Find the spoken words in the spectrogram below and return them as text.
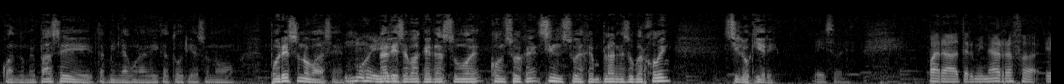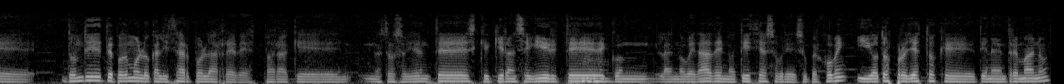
cuando me pase también le hago una dedicatoria, eso no, por eso no va a ser. Muy Nadie bien. se va a quedar su- con su, sin su ejemplar de Superjoven si lo quiere. Eso es. Para terminar, Rafa, eh, ¿dónde te podemos localizar por las redes para que nuestros oyentes que quieran seguirte con las novedades, noticias sobre Superjoven y otros proyectos que tienen entre manos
